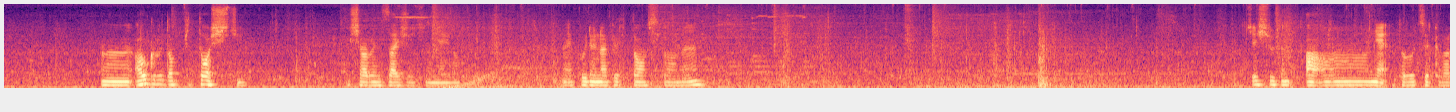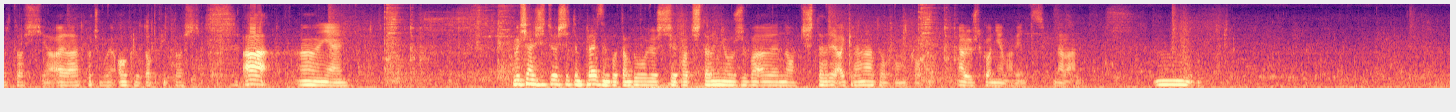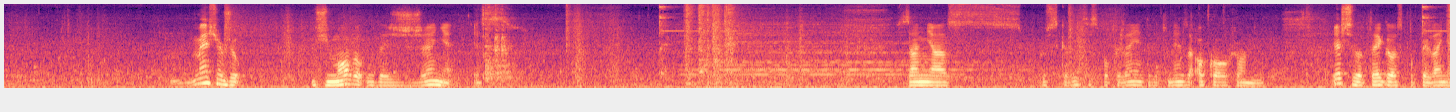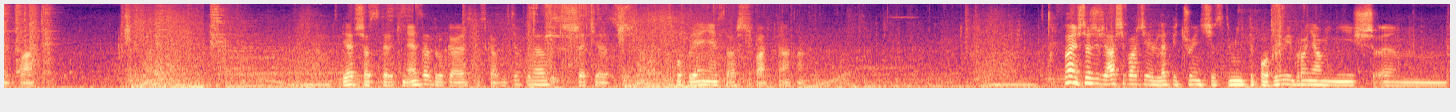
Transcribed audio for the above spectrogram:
e, ogród obfitości. Musiałbym zajrzeć do niego. I pójdę najpierw w tą stronę. Gdzieś tu ten... A, nie, to był cykl wartości, ale potrzebuję ogród obfitości. A, a nie. Myślałem, że tu jeszcze ten prezent, bo tam było jeszcze chyba cztery nie używa, ale no, cztery a granaty obłąkowe. Ale już go nie ma, więc nalamy. Mm. Myślę, że zimowe uderzenie jest zamiast błyskawicy spopylenie telekineza oko ochrony. Jeszcze do tego spopylenie 2. Pierwsza z telekineza, druga jest błyskawica, teraz trzecie jest spopylenie, jest teraz czwarta. Aha. Powiem szczerze, że ja się bardziej lepiej czuję się z tymi typowymi broniami niż em,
